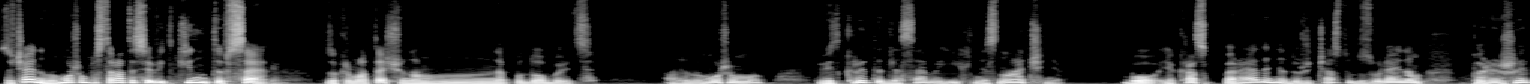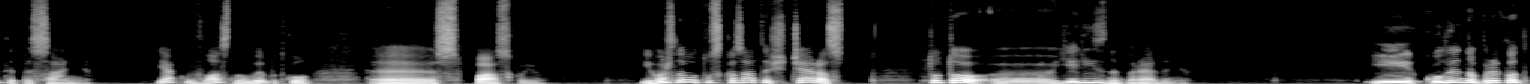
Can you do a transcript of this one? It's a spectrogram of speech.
Звичайно, ми можемо постаратися відкинути все, зокрема те, що нам не подобається. Але ми можемо відкрити для себе їхнє значення. Бо якраз передання дуже часто дозволяє нам пережити Писання, як у власному випадку е, з Пасхою. І важливо тут сказати ще раз, тобто е, є різне передання. І коли, наприклад,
